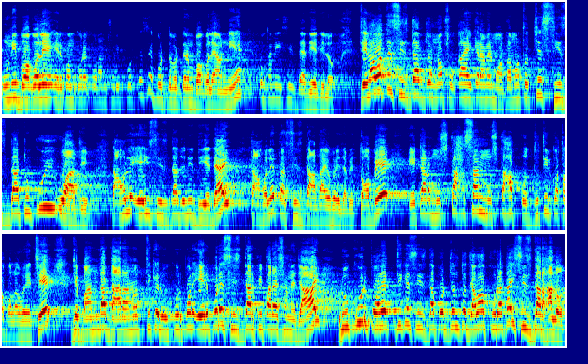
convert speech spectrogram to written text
উনি বগলে এরকম করে কোরআন শরীফ পড়তেছে, পড়তে পড়তে বগলে নিয়ে ওখানে সিজদা দিয়ে দিল। তেলাওয়াতে সিজদার জন্য ফোকা একরামের মতামত হচ্ছে সিজদাটুকুই ওয়াজিব। তাহলে এই সিজদা যদি দিয়ে দেয়, তাহলে তার সিজদা আদায় হয়ে যাবে। তবে এটার মুস্তাহসান, মুস্তাহাব পদ্ধতির কথা বলা হয়েছে যে বান্দা দাঁড়ানোর থেকে রুকুর পর, এরপরে সিজদার প্রিপারেশনে যায়, রুকুর পরের থেকে সিজদা পর্যন্ত যাওয়া পুরাটাই সিজদার হালত।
